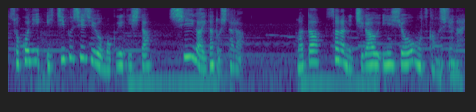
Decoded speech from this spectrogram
そこに一部始終を目撃した C がいたとしたらまたさらに違う印象を持つかもしれない。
